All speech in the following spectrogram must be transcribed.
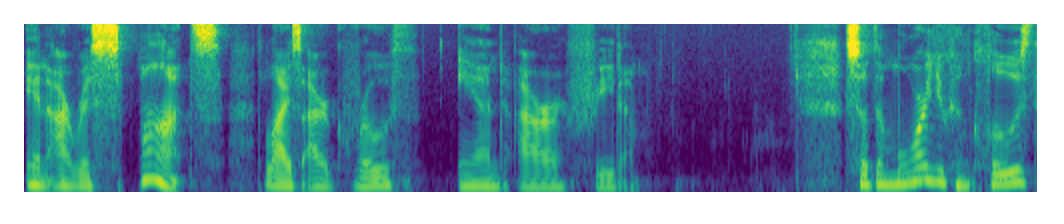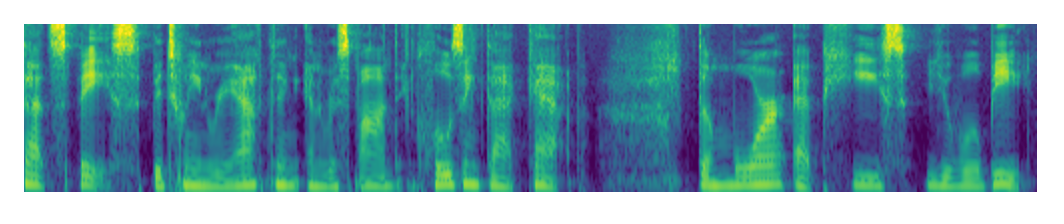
In our response lies our growth and our freedom. So, the more you can close that space between reacting and responding, closing that gap, the more at peace you will be.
